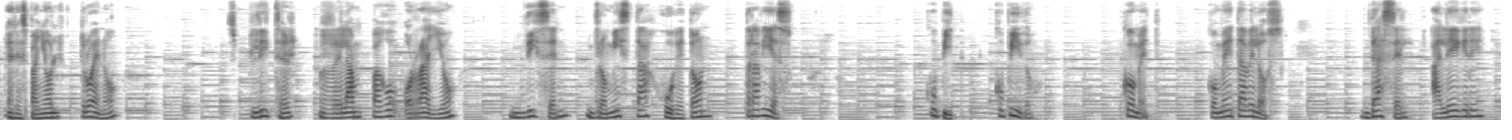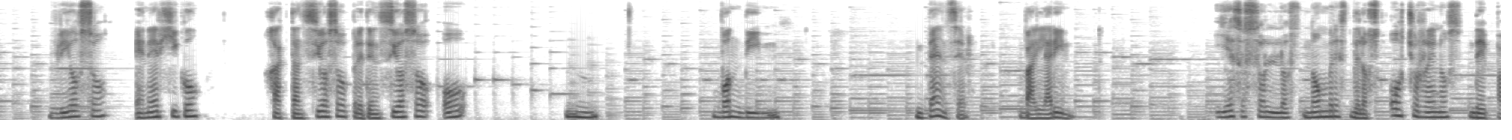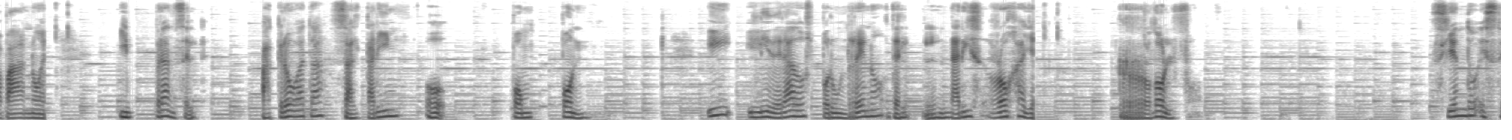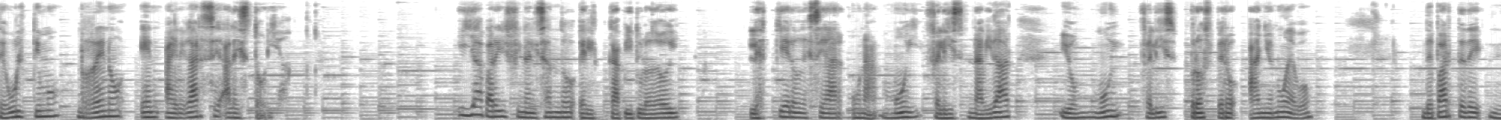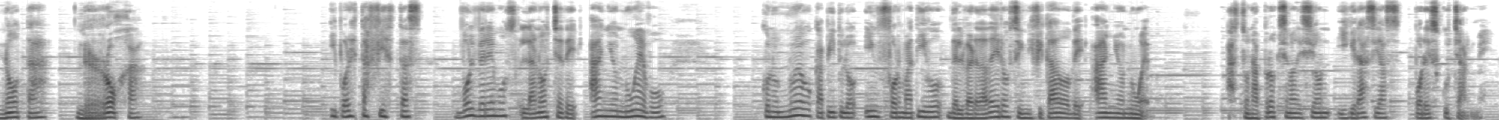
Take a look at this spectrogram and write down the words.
en español trueno, Splitter, relámpago o rayo, dicen bromista, juguetón, travieso. Cupid, Cupido. Comet, cometa veloz. Dazzle, alegre, brioso, enérgico, jactancioso, pretencioso o mm, bondín. Dancer, bailarín, y esos son los nombres de los ocho renos de Papá Noel. Y Prancel, acróbata, saltarín o pompón. Y liderados por un reno de nariz roja llamado Rodolfo. Siendo este último reno en agregarse a la historia. Y ya para ir finalizando el capítulo de hoy, les quiero desear una muy feliz Navidad y un muy feliz, próspero año nuevo de parte de Nota Roja. Y por estas fiestas volveremos la noche de Año Nuevo con un nuevo capítulo informativo del verdadero significado de Año Nuevo. Hasta una próxima edición y gracias por escucharme.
